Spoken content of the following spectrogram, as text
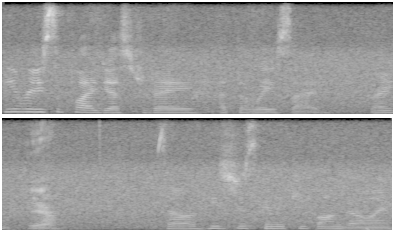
he resupplied yesterday at the Wayside, right? Yeah. So he's just gonna keep on going,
